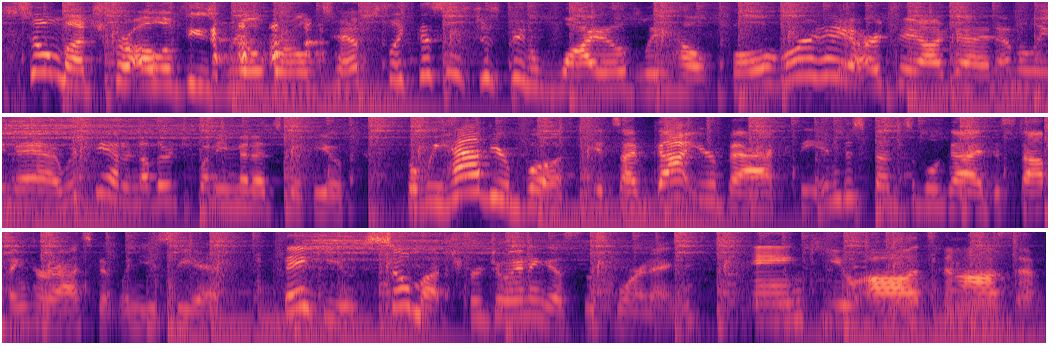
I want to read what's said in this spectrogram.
so much for all of these real world tips. Like this has just been wildly helpful. Jorge Yeah. Arteaga and Emily May, I wish we had another 20 minutes with you, but we have your book. It's I've Got Your Back, the indispensable guide to stopping harassment when you see it. Thank you so much for joining us this morning. thank you all. It's been awesome.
